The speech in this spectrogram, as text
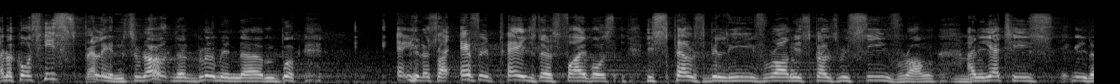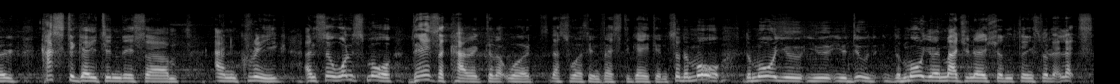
And of course, his spelling throughout the blooming um, book you know, it's like every page there's five or he spells believe wrong, he spells receive wrong, mm. and yet he's, you know, castigating this um, Anne Krieg. And so once more, there's a character that worth, that's worth investigating. So the more, the more you, you, you do, the more your imagination thinks, well, let's,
